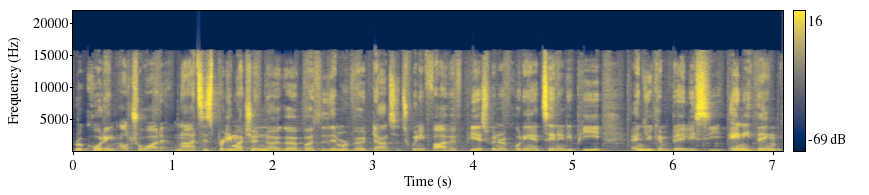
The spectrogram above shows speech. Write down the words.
Recording ultra wide at night is pretty much a no-go, both of them revert down to 25 FPS when recording at 1080p, and you can barely see anything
